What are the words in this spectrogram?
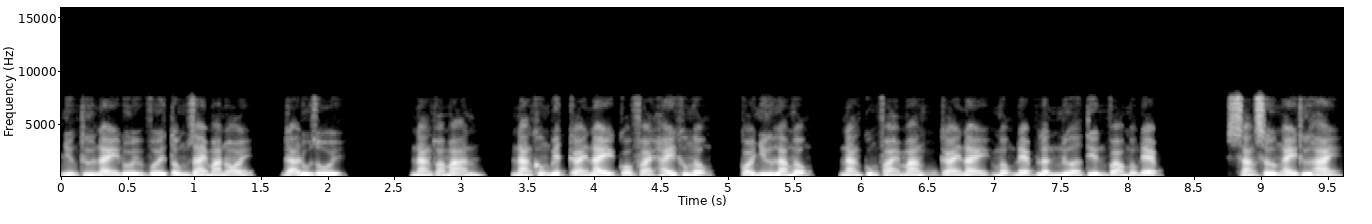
những thứ này đối với tống giai mà nói, đã đủ rồi. Nàng thỏa mãn, nàng không biết cái này có phải hay không ngộng, coi như là ngộng, nàng cũng phải mang cái này mộng đẹp lần nữa tiến vào mộng đẹp. Sáng sớm ngày thứ hai,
